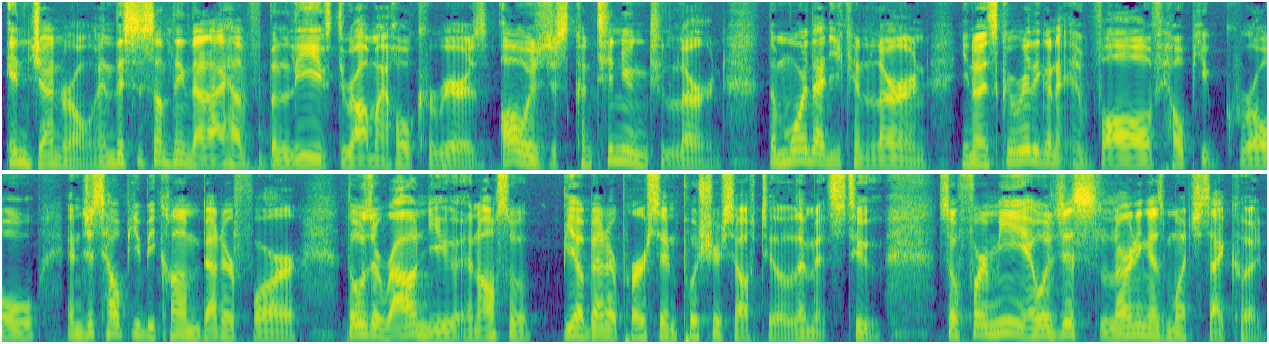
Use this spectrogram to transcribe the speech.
in general, and this is something that I have believed throughout my whole career, is always just continuing to learn. The more that you can learn, you know, it's really going to evolve, help you grow, and just help you become better for those around you and also be a better person, push yourself to the limits too. So for me, it was just learning as much as I could.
